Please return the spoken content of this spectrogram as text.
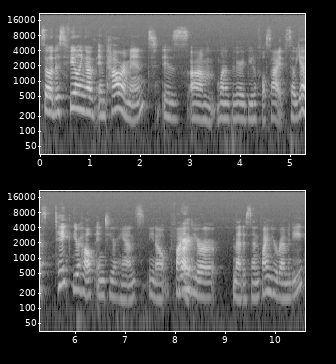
So this feeling of empowerment is um, one of the very beautiful sides. So yes, take your health into your hands. You know, find Right. your medicine, find your remedy,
